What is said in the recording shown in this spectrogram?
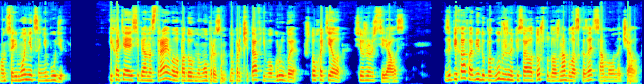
он церемониться не будет. И хотя я себя настраивала подобным образом, но прочитав его грубое «что хотела», все же растерялась. Запихав обиду поглубже, написала то, что должна была сказать с самого начала.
